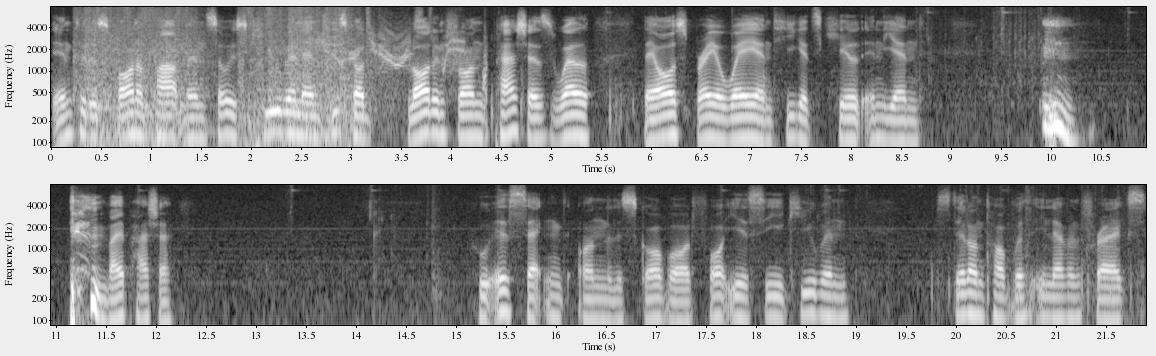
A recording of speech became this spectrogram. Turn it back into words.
into the spawn apartment, so is Kuben and he's got Lord in front, Pasha as well. They all spray away and he gets killed in the end by Pasha who is second on the scoreboard for ESC. Kuben still on top with 11 frags.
